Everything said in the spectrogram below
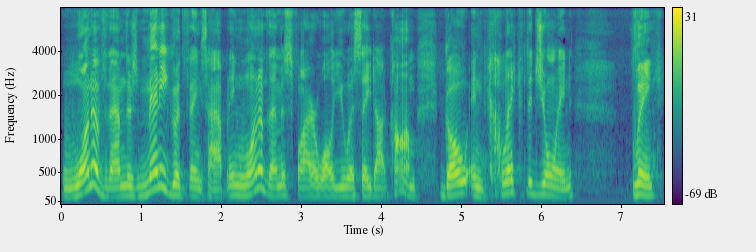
One of them, there's many good things happening. One of them is firewallusa.com. Go and click the join link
